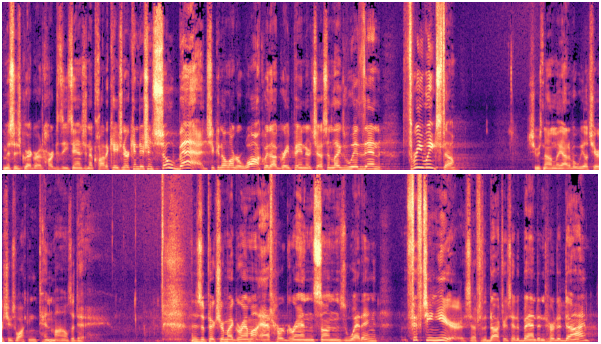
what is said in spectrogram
Mrs. Greger had heart disease, angina, claudication. Her condition so bad she could no longer walk without great pain in her chest and legs. Within three weeks, though, she was not only out of a wheelchair, she was walking 10 miles a day. This is a picture of my grandma at her grandson's wedding. 15 years after the doctors had abandoned her to die,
